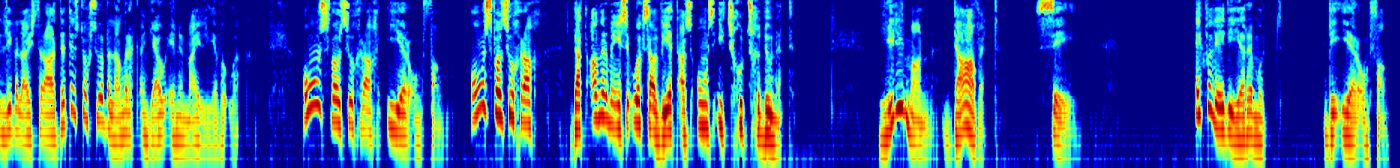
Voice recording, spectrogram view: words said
liewe luisteraar, dit is tog so belangrik in jou en in my lewe ook. Ons wil so graag eer ontvang. Ons wil so graag dat ander mense ook sal weet as ons iets goeds gedoen het. Hierdie man, Dawid, sê ek wil hê die Here moet die eer ontvang.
